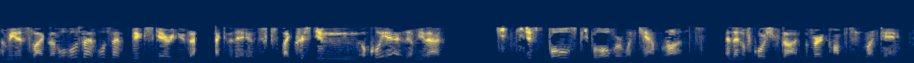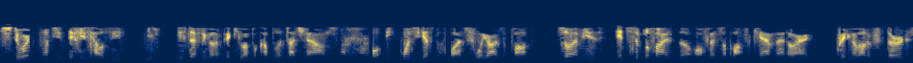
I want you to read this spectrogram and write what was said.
I mean, it's like uh, what was that? What was that big scary dude back, back in the day? Like Christian Okoye. I mean, that he he just bowls people over when Cam runs. And then of course you've got a very competent run game. Stewart, once he, if he's healthy, he's he's definitely going to pick you up a couple of touchdowns. Oh, Once he gets the ball, it's four yards a pop. So I mean, it simplifies the offense a lot for Cam. That all right, creating a lot of third and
